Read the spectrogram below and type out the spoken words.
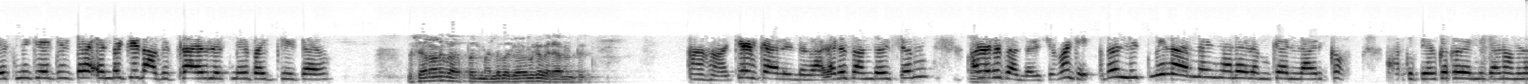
ലക്ഷ്മി കേട്ടിട്ട് എന്തൊക്കെയാണ് അഭിപ്രായം ലക്ഷ്മിയെ പറ്റിയിട്ട്? ഉഷാറാണ് കുഴപ്പമില്ല നല്ല പരിപാടികളൊക്കെ വരാനുണ്ട് ആഹാ കേൾക്കാറുണ്ട്. വളരെ സന്തോഷം. വളരെ സന്തോഷം. ഓക്കെ. അപ്പൊ ലിസ്മി എന്ന് പറഞ്ഞു കഴിഞ്ഞാൽ നമുക്ക് എല്ലാവർക്കും കുട്ടികൾക്കൊക്കെ വേണ്ടിയിട്ടാണ് നമ്മൾ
